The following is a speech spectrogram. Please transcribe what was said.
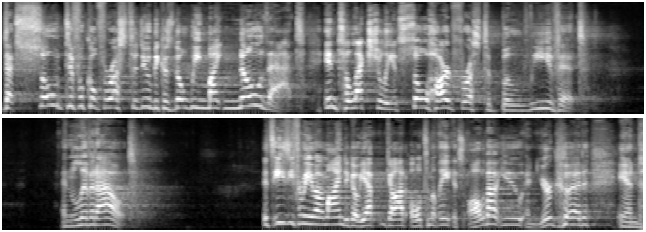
that's so difficult for us to do because though we might know that intellectually, it's so hard for us to believe it and live it out. It's easy for me in my mind to go, yep, God, ultimately, it's all about you and you're good. And,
